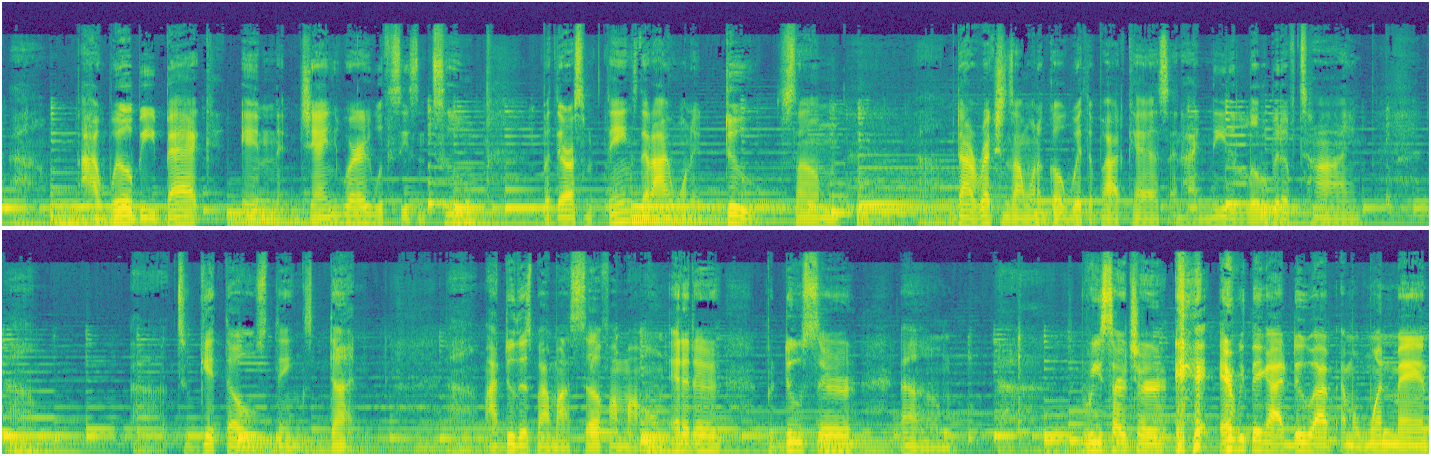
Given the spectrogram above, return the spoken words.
Um, I will be back in January with season two, but there are some things that I want to do, some um, directions I want to go with the podcast, and I need a little bit of time um, to get those things done. Um, I do this by myself. I'm my own editor, producer, um, uh, researcher. Everything I do, I, am a one man,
